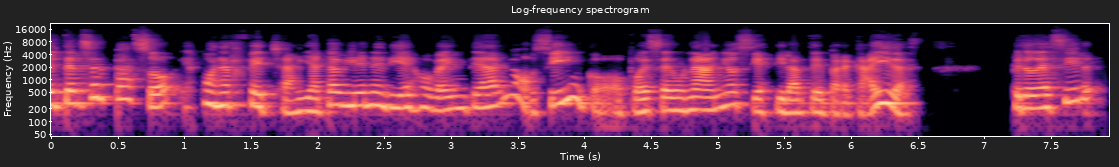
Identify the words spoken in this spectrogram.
El tercer paso es poner fecha, y acá viene 10 o 20 años, o 5, o puede ser un año si es tirarte de paracaídas. Pero decir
